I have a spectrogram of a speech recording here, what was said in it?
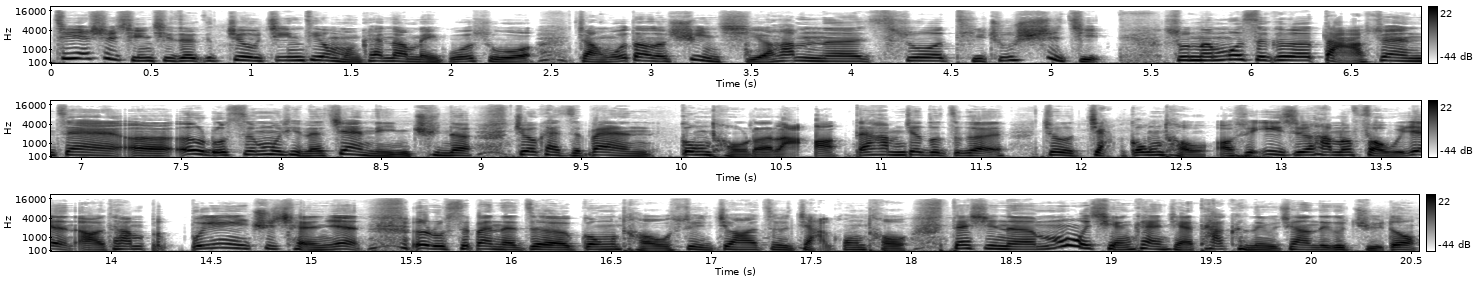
这件事情其实就今天我们看到美国所掌握到的讯息啊，他们呢说提出示警，说呢莫斯科打算在呃俄罗斯目前的占领区呢就开始办公投了啦啊，但他们叫做这个就假公投哦，所以意思是他们否认啊，他们不不愿意去承认。俄罗斯办的这个公投，所以叫他这个假公投。但是呢，目前看起来他可能有这样的一个举动，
